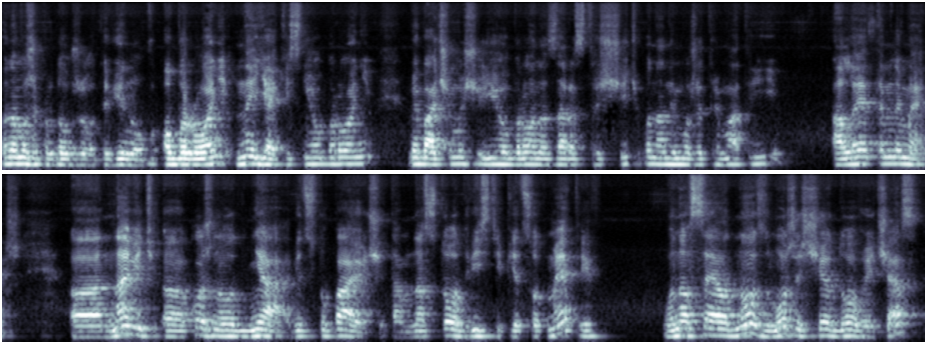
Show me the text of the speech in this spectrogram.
Вона може продовжувати війну в обороні, неякісній обороні. Ми бачимо, що її оборона зараз тріщить, вона не може тримати її, але тим не менш, е, навіть е, кожного дня відступаючи там на 100, 200, 500 метрів, вона все одно зможе ще довгий час е,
